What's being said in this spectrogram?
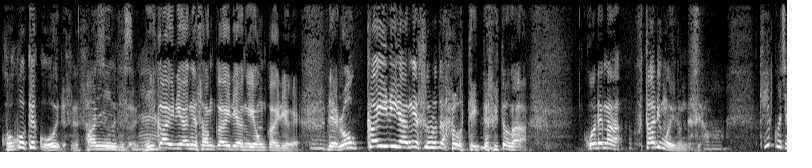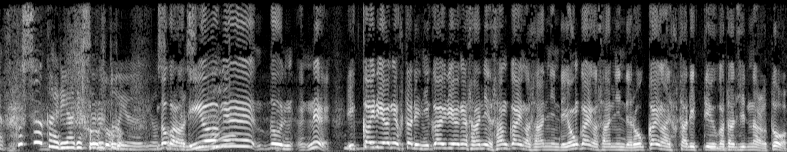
ここ結構多いですね。3人ずつ。ね、2回利上げ、3回利上げ、4回利上げ。うん、で、6回利上げするだろうって言ってる人が、これが2人もいるんですよ。結構じゃあ複数回利上げするという予想、ね、だから利上げ、ね、1回利上げ2人、2回利上げ3人、3回が3人で、4回が3人で、6回が2人っていう形になると、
